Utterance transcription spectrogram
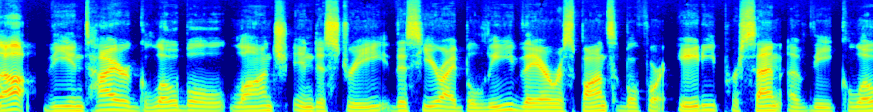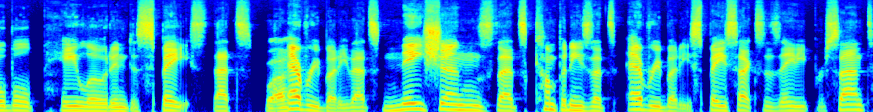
up the entire global launch industry. This year, I believe they are responsible for 80% of the global payload into space. That's wow. everybody. That's nations, that's companies, that's everybody. SpaceX is 80%.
